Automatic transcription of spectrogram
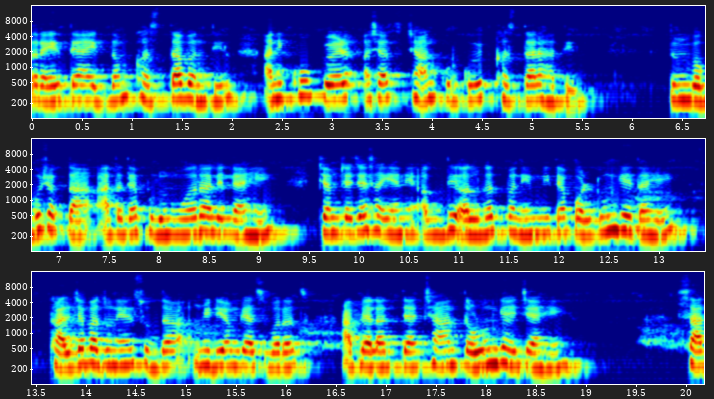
तर एक त्या एकदम खस्ता बनतील आणि खूप वेळ अशाच छान कुरकुरीत खस्ता राहतील. तुम्ही बघू शकता आता त्या फुलून वर आलेल्या आहे. चमच्याच्या साह्याने अगदी अलगदपणे मी त्या पलटून घेत आहे. खालच्या बाजूने सुद्धा मीडियम गॅसवरच आपल्याला त्या छान तळून घ्यायचे आहे. सात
